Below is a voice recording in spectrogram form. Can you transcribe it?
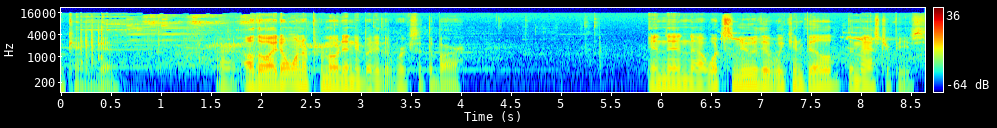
Okay, good. All right. Although I don't want to promote anybody that works at the bar. And then uh, what's new that we can build? The masterpiece.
